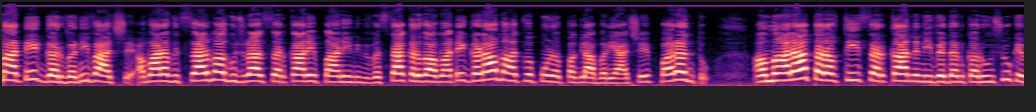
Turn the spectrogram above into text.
માટે ગર્વની વાત છે. અમારા વિસ્તારમાં ગુજરાત સરકારે પાણીની વ્યવસ્થા કરવા માટે ઘણા મહત્વપૂર્ણ પગલાં ભર્યા છે. પરંતુ અમારા તરફથી સરકારને નિવેદન કરું છું કે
